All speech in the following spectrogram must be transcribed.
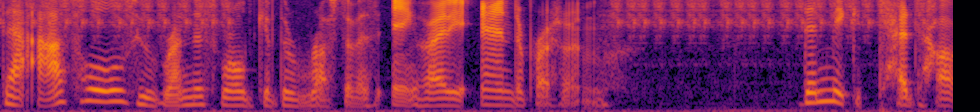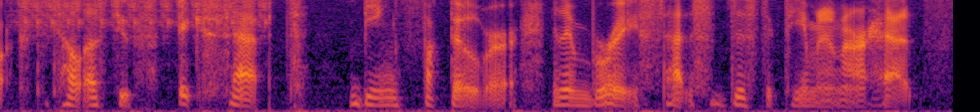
The assholes who run this world give the rest of us anxiety and depression. Then make TED Talks to tell us to accept being fucked over and embrace that sadistic demon in our heads.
